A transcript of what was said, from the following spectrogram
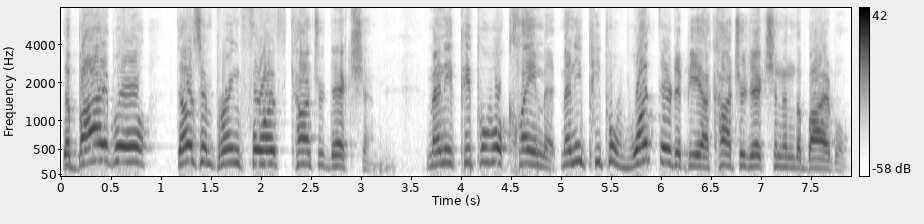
The Bible doesn't bring forth contradiction. Many people will claim it. Many people want there to be a contradiction in the Bible,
